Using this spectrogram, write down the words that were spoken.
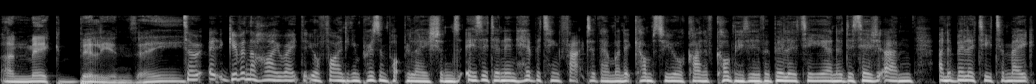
and make billions, eh? So, uh, given the high rate that you're finding in prison populations, is it an inhibiting factor then when it comes to your kind of cognitive ability and a decision, um, an ability to make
